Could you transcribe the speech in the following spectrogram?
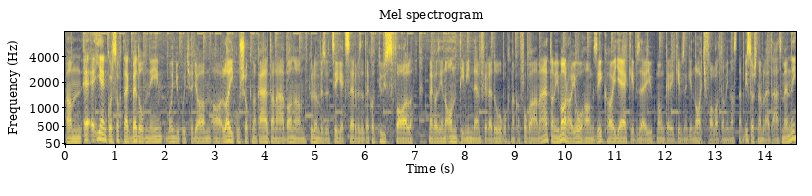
Um, e- ilyenkor szokták bedobni, mondjuk úgy, hogy a, a laikusoknak általában a különböző cégek, szervezetek a tűzfal, meg az ilyen anti mindenféle dolgoknak a fogalmát, ami marha jó hangzik, ha így elképzeljük, magunk elé képzelünk egy nagy falat, amin aztán biztos nem lehet átmenni,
